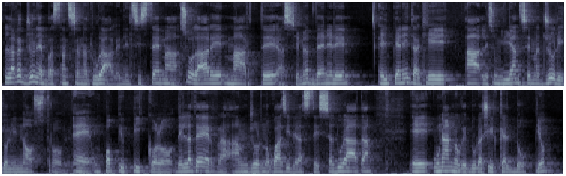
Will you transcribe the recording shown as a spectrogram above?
La ragione è abbastanza naturale. Nel sistema solare, Marte, assieme a Venere, è il pianeta che ha le somiglianze maggiori con il nostro. È un po' più piccolo della Terra, ha un giorno quasi della stessa durata e un anno che dura circa il doppio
